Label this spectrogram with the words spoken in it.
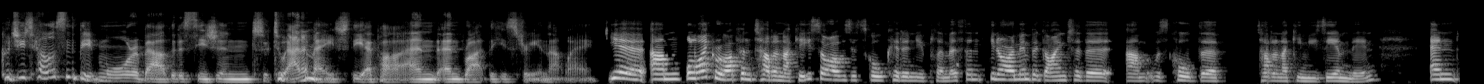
Could you tell us a bit more about the decision to, to animate the EPA and, and write the history in that way? Yeah, um, well, I grew up in Taranaki, so I was a school kid in New Plymouth. And, you know, I remember going to the, um, it was called the Taranaki Museum then. And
